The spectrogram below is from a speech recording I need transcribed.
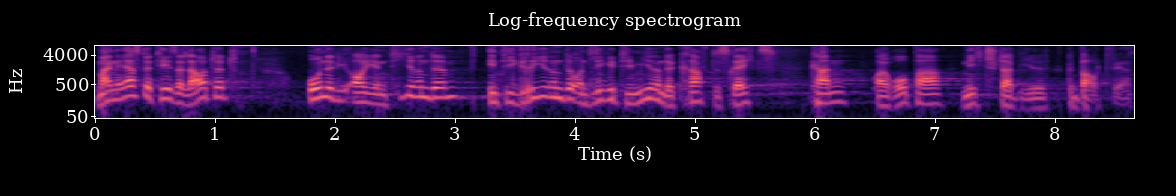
Meine erste These lautet, ohne die orientierende, integrierende und legitimierende Kraft des Rechts kann Europa nicht stabil gebaut werden.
